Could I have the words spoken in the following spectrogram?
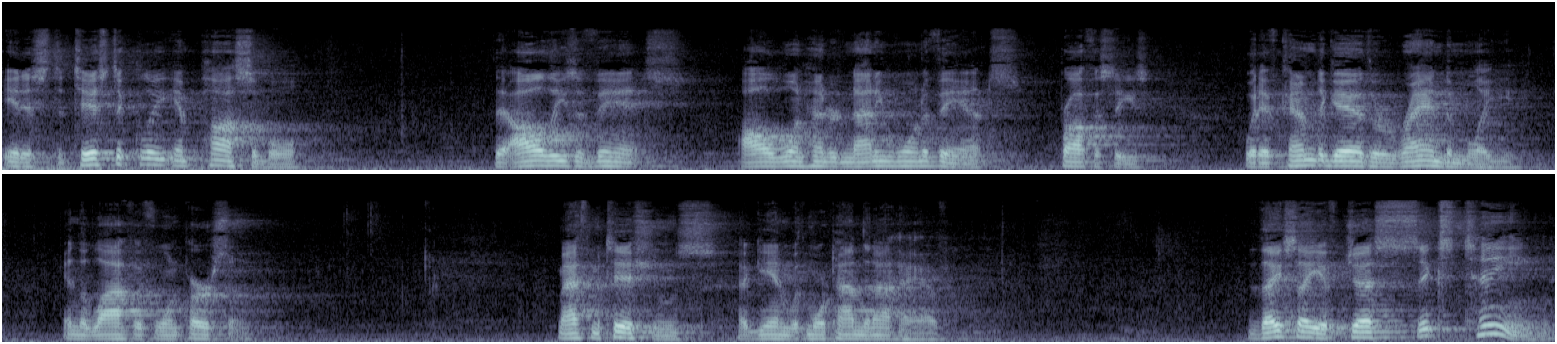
It is statistically impossible that all these events, all 191 events, prophecies, would have come together randomly in the life of one person. Mathematicians, again with more time than I have, they say if just 16,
